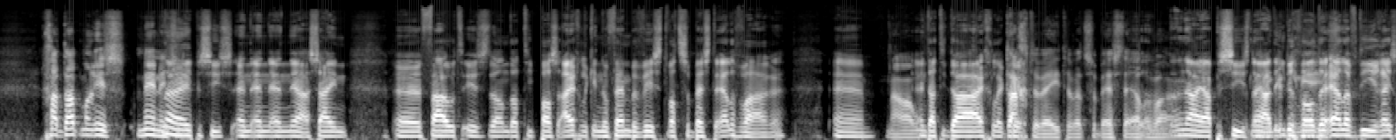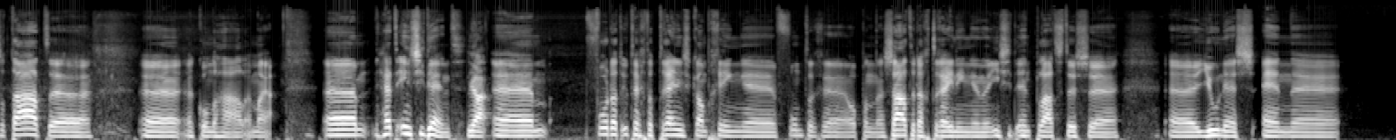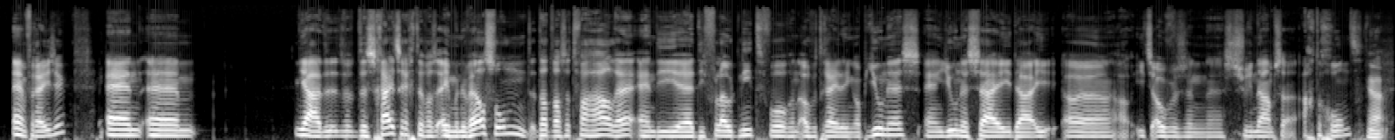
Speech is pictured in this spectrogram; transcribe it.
Ga dat maar eens managen. Nee, precies. En, en, en ja, zijn eh, fout is dan dat hij pas eigenlijk in november wist wat zijn beste elf waren. Ehm, nou, en dat hij daar eigenlijk... dacht te weten wat zijn beste elf waren. Nou ja, precies. Nou ja, in ieder geval de elf die resultaat eh, eh, konden halen. Maar ja, Ehm, het incident. ja, Ehm, voordat Utrecht op trainingskamp ging, eh, vond er eh, op een zaterdagtraining een incident plaats tussen eh eh, Younes en, eh en Fraser. En ja, de, de, scheidsrechter was Emanuelson, dat was het verhaal. Hè? En die, eh, die floot niet voor een overtreding op Younes. En Younes zei daar eh, iets over zijn eh, Surinaamse achtergrond. ja.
